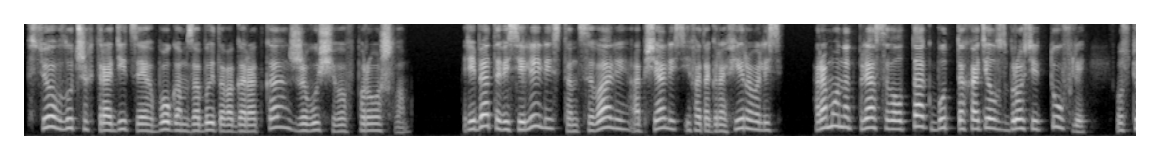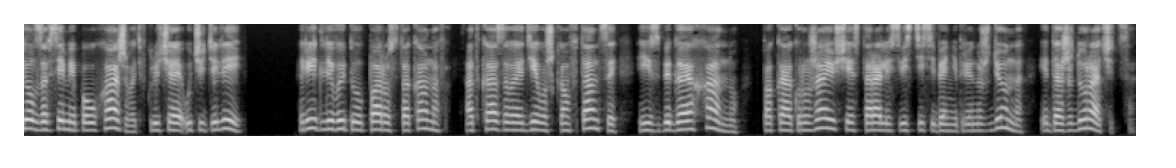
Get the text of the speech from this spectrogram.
Все в лучших традициях богом забытого городка, живущего в прошлом. Ребята веселились, танцевали, общались и фотографировались. Рамон отплясывал так, будто хотел сбросить туфли, успел за всеми поухаживать, включая учителей, Ридли выпил пару стаканов, отказывая девушкам в танце и избегая Ханну, пока окружающие старались вести себя непринужденно и даже дурачиться.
